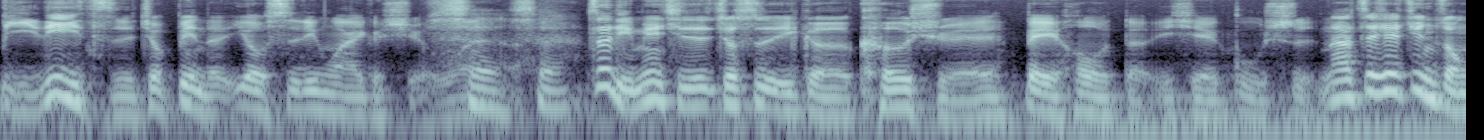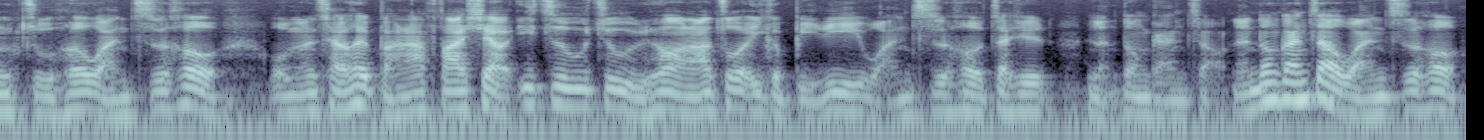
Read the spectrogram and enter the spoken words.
比例值就变得又是另外一个学问了。是是，这里面其实就是一个科学背后的一些故事。那这些菌种组合完之后，我们才会把它发酵一株株以后，拿做一个比例完之后再去冷冻干燥。冷冻干燥完之后，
